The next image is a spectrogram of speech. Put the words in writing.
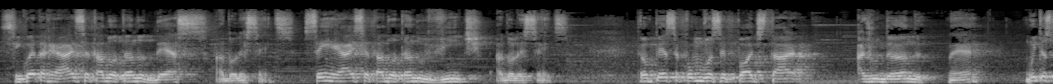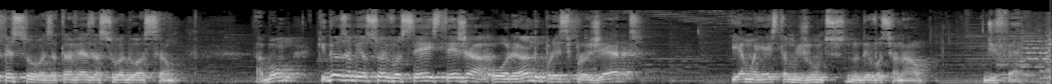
50 reais você está adotando 10 adolescentes. 100 reais você está adotando 20 adolescentes. Então pensa como você pode estar ajudando, né? Muitas pessoas através da sua doação. Tá bom? Que Deus abençoe você, esteja orando por esse projeto e amanhã estamos juntos no devocional de fé.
